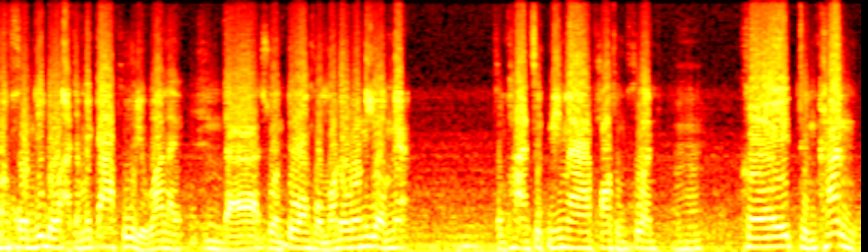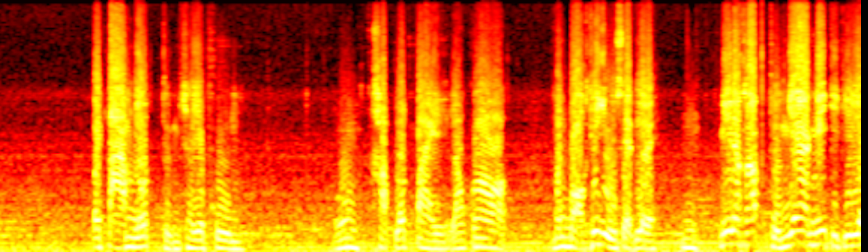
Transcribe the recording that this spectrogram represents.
บางคนที่โดนอาจจะไม่กล้าพูดหรือว่าอะไร อืม แต่ส่วนตัวของผมมอโดรถนิยมเนี่ย ผมผ่านศึกนี้มาพอสมควร อ่าฮะเคยถึงขั้นไปตามรถถึงชัยภูมิ โอ้ขับรถไปแล้วก็มันบอกที่อยู่เสร็จเลย อืมนี่นะครับ ถึงแยกนี้กี่กิโล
